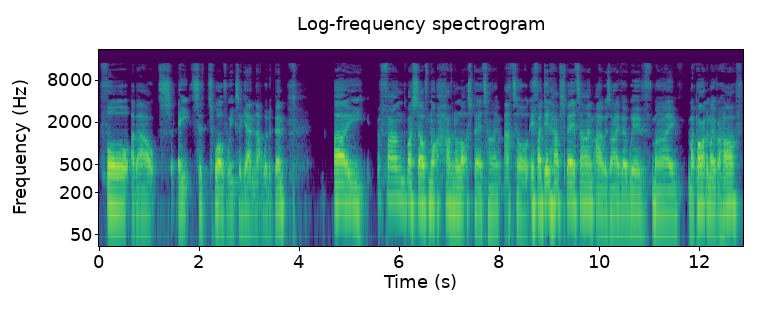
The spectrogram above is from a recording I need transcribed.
for about eight to twelve weeks. Again, that would have been. I found myself not having a lot of spare time at all. If I did have spare time, I was either with my my partner, over half,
